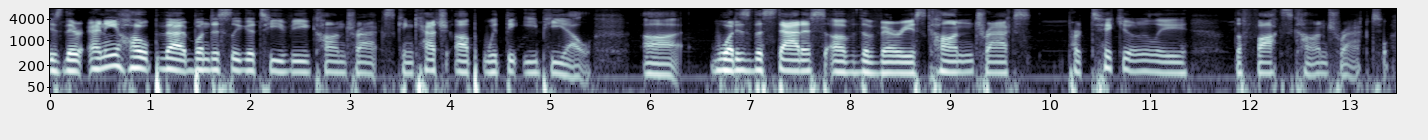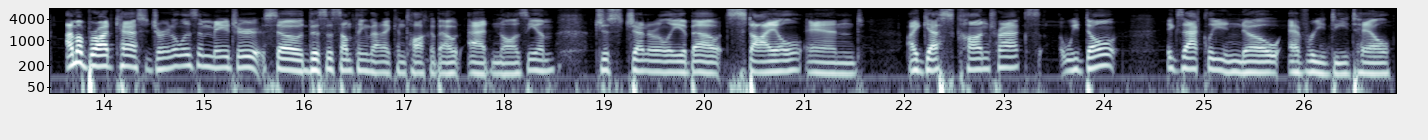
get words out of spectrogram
Is there any hope that Bundesliga TV contracts can catch up with the EPL? Uh, what is the status of the various contracts, particularly the Fox contract. I'm a broadcast journalism major, so this is something that I can talk about ad nauseum, just generally about style and I guess contracts. We don't exactly know every detail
